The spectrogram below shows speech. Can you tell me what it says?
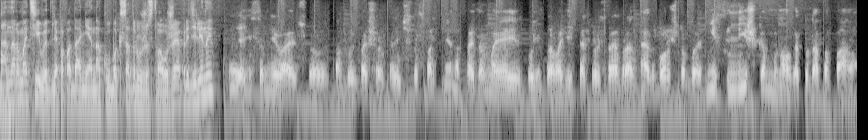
А нормативы для попадания на Кубок Содружества уже определены? Ну, я не сомневаюсь, что там будет большое количество спортсменов, поэтому мы будем проводить такой своеобразный отбор, чтобы не слишком много туда попало.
